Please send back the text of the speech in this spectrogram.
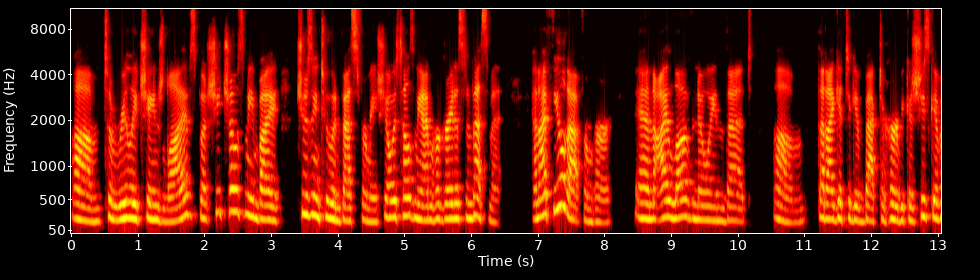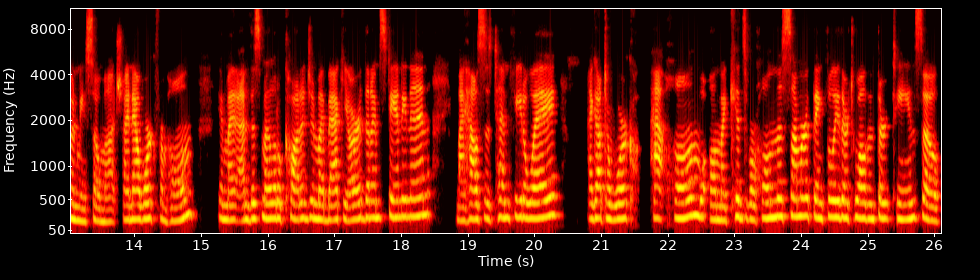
um, to really change lives, but she chose me by choosing to invest for me. She always tells me I'm her greatest investment. And I feel that from her. And I love knowing that um, that I get to give back to her because she's given me so much. I now work from home in my I'm this my little cottage in my backyard that I'm standing in. My house is 10 feet away. I got to work at home while my kids were home this summer. Thankfully, they're 12 and 13. So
